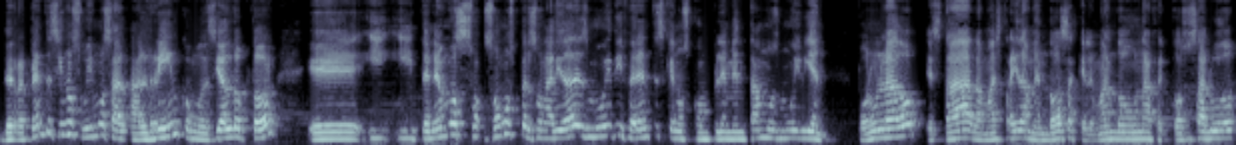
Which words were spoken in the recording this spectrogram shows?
de repente sí nos subimos al, ring, como decía el doctor, y, y, tenemos, somos personalidades muy diferentes que nos complementamos muy bien. Por un lado está la maestra Ida Mendoza, que le mando un afectuoso saludo,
